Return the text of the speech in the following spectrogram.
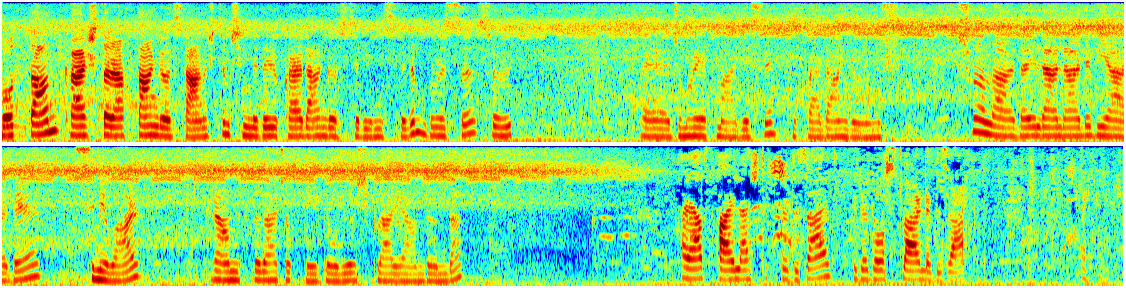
Bottan karşı taraftan göstermiştim. Şimdi de yukarıdan göstereyim istedim. Burası Söğüt eee, Cumhuriyet Mahallesi. Yukarıdan görünüş. Şuralarda ilerlerde bir yerde simi var. Karanlıkta daha çok belli oluyor ışıklar yandığında. Hayat paylaştıkça güzel, bir de dostlarla güzel.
